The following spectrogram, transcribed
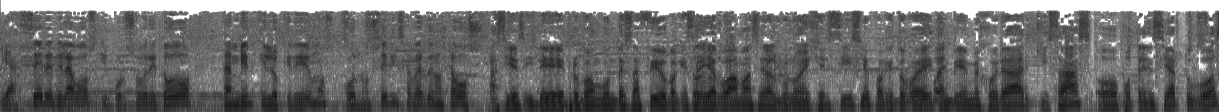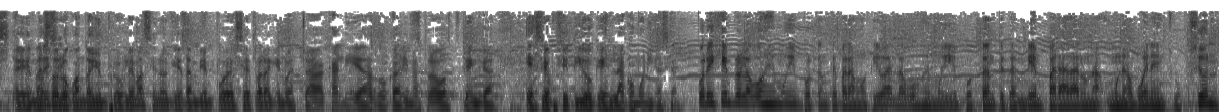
quehaceres de la voz y por sobre todo también en lo que debemos conocer y saber de nuestra voz. Así es, y te propongo un desafío para que ese día podamos hacer algunos ejercicios para que tú puedas también mejorar quizás o potenciar tu voz, eh, no parece. solo cuando hay un problema, sino que también puede ser para que nuestra calidad vocal y nuestra voz tenga ese objetivo que es la comunicación. Por ejemplo, la voz es muy importante para motivar, la voz es muy importante también para dar una, una buena instrucción.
